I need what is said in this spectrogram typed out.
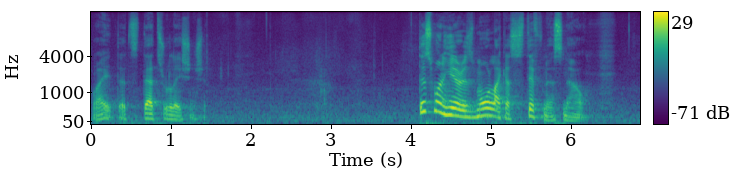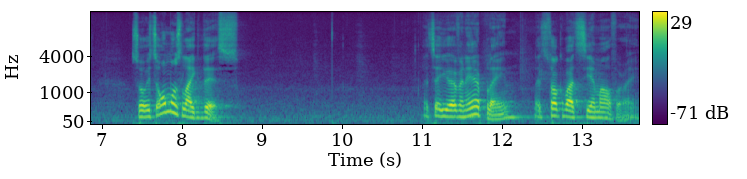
right? That's, that's relationship. This one here is more like a stiffness now. So it's almost like this. Let's say you have an airplane. Let's talk about CM alpha, right?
